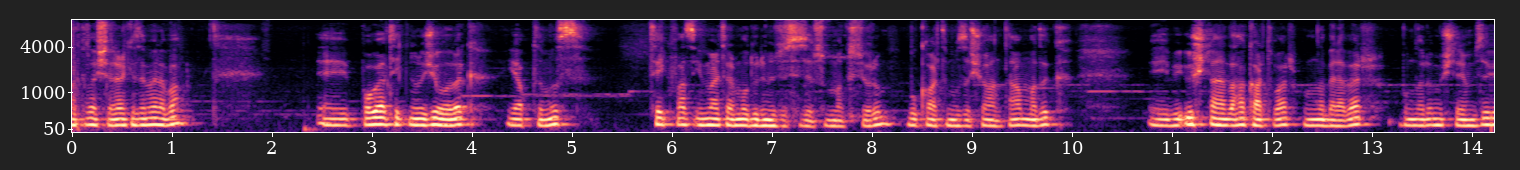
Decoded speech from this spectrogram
Arkadaşlar herkese merhaba. Ee, Powell teknoloji olarak yaptığımız tek faz inverter modülümüzü size sunmak istiyorum. Bu kartımızı şu an tamamladık. Ee, bir 3 tane daha kart var. Bununla beraber bunları müşterimize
